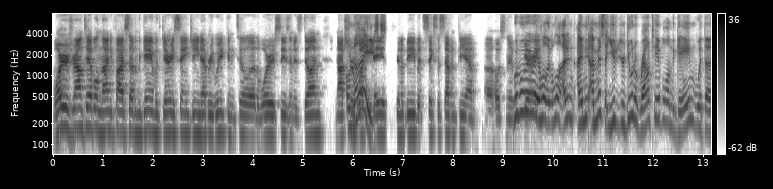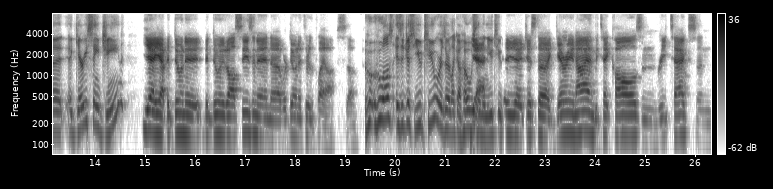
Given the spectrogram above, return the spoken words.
Warriors Roundtable 95-7 the game with Garry St. Jean every week until uh, the Warriors season is done. Not Oh, sure what day it's going to be, but 6 to 7 p.m. Uh, hosting it. Wait, with wait, wait, Garry. wait, hold on, hold on. I didn't, I, I missed that. You, you're doing a roundtable on the game with uh, uh, Garry St. Jean. Yeah, yeah, been doing it, been doing it all season, and uh, we're doing it through the playoffs. So Who, who else? Is it just you two, or is there like a host Yeah. and then you two? yeah, just uh, Garry and I, and we take calls and read texts and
